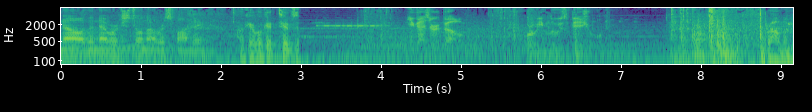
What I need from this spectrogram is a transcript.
No, the network's still not responding. Okay, we'll get Tibbs. You guys are a go, or we lose visual. Problem.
